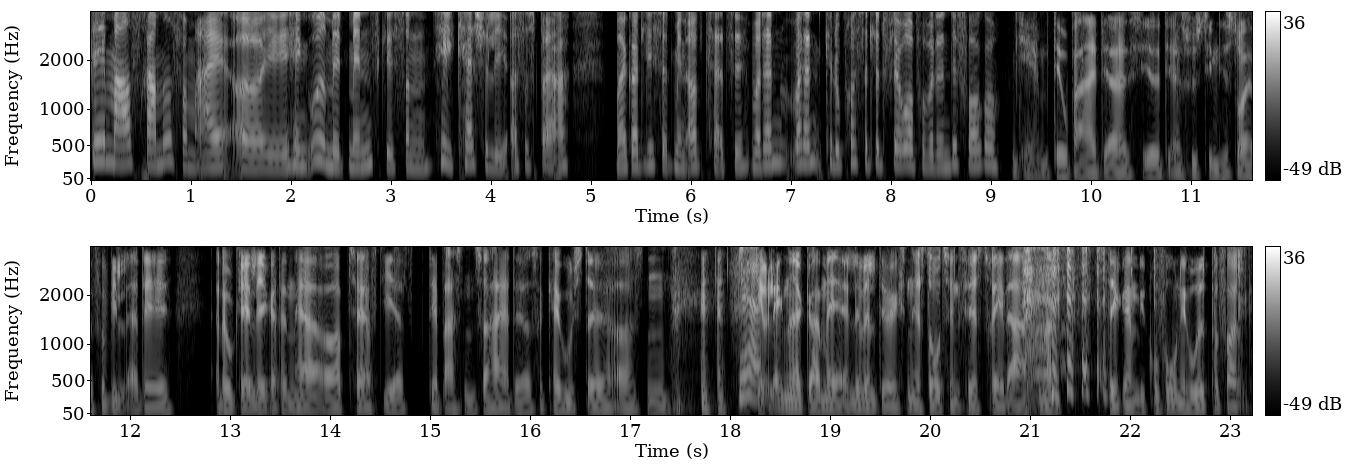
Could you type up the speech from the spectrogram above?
det er meget fremmed for mig at øh, hænge ud med et menneske sådan helt casually, og så spørge, må jeg godt lige sætte min optag til. Hvordan, hvordan kan du prøve at sætte lidt flere ord på, hvordan det foregår? Jamen, det er jo bare, at jeg siger, at jeg synes, din historie er for vild. Er det, er det okay, at jeg lægger den her og optager, fordi at det er bare sådan, så har jeg det, og så kan jeg huske det, og sådan... Ja. det er jo ikke noget, jeg gør med alle, vel? Det er jo ikke sådan, at jeg står til en fest fredag aften og stikker en mikrofon i hovedet på folk. Du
